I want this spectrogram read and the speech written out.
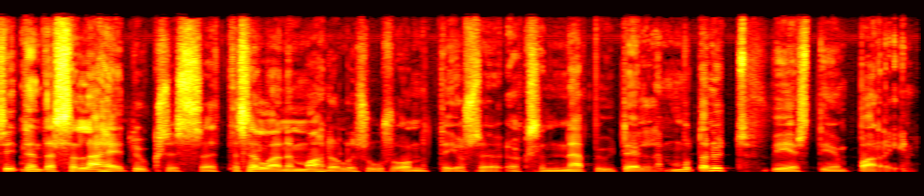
sitten tässä lähetyksessä, että sellainen mahdollisuus on, että jos se jaksa näpytellä. Mutta nyt viestien pariin.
